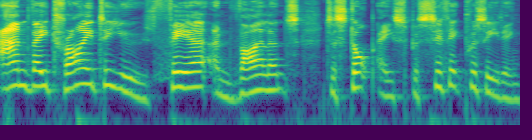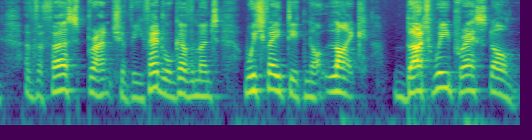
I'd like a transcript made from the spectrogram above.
And they tried to use fear and violence to stop a specific proceeding of the first branch of the federal government, which they did not like. But we pressed on.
